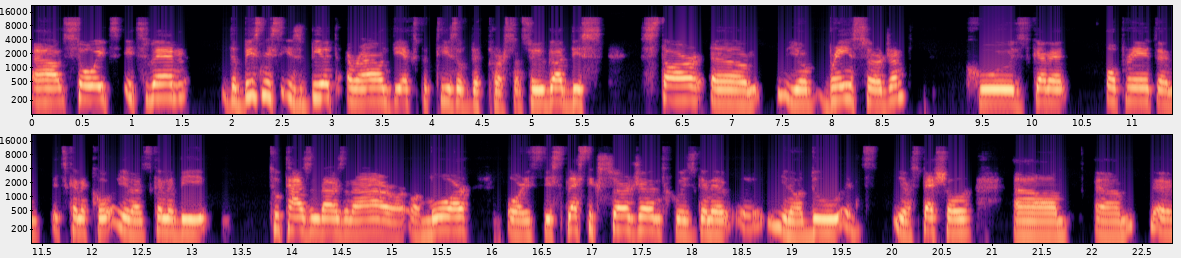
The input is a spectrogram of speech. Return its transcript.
Uh, so it's it's when the business is built around the expertise of that person. So you got this star, um, your brain surgeon who is gonna operate and it's gonna co- you know it's gonna be two thousand dollars an hour or, or more or it's this plastic surgeon who is gonna you know do you know special um, um, uh,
